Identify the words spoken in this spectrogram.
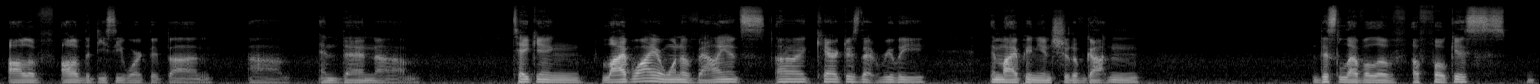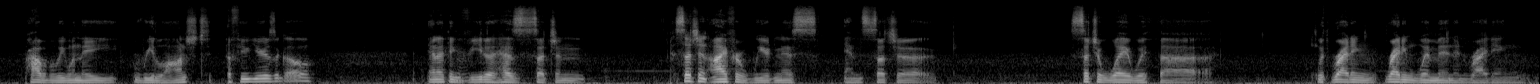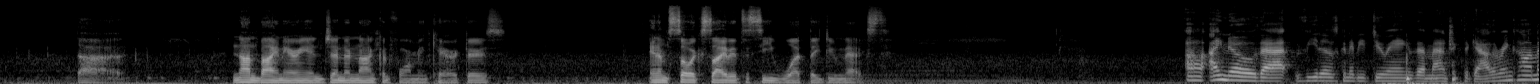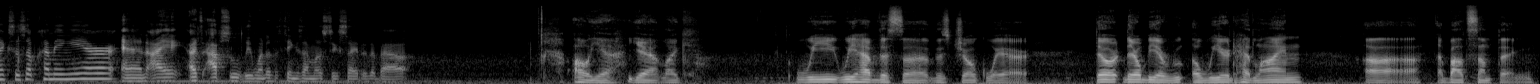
all of all of the dc work they've done um, and then um, taking livewire one of valiant's uh, characters that really in my opinion should have gotten this level of, of focus probably when they relaunched a few years ago. And i think vita has such an such an eye for weirdness and such a such a way with uh with writing writing women and writing uh non-binary and gender non-conforming characters. And i'm so excited to see what they do next uh, I know that Vita is going to be doing the Magic the Gathering comics this upcoming year, and I that's absolutely one of the things I'm most excited about. oh yeah yeah like we we have this uh this joke where there there'll be a, a weird headline uh about something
